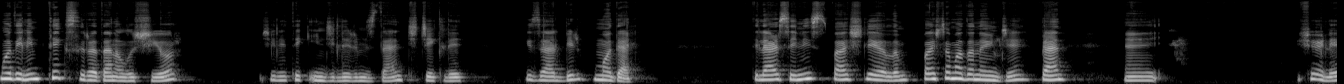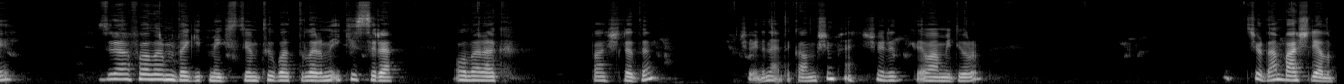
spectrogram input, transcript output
Modelim tek sıradan oluşuyor. Şöyle tek incilerimizden çiçekli güzel bir model. Dilerseniz başlayalım. Başlamadan önce ben e, şöyle zürafalarımı da gitmek istiyorum. Tığ battılarımı iki sıra olarak başladım. Şöyle nerede kalmışım? Şöyle devam ediyorum. Şuradan başlayalım.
